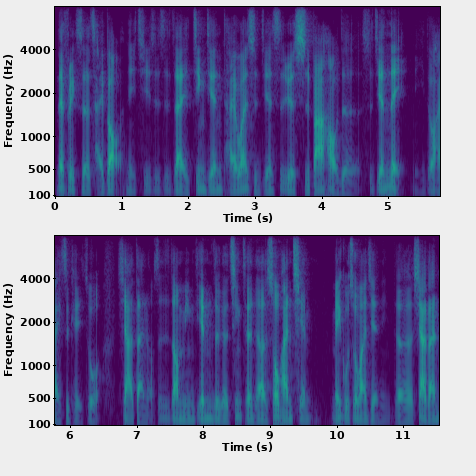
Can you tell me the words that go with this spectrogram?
Netflix 的财报，你其实是在今天台湾时间四月十八号的时间内，你都还是可以做下单哦，甚至到明天这个清晨呃收盘前，美股收盘前，你的下单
